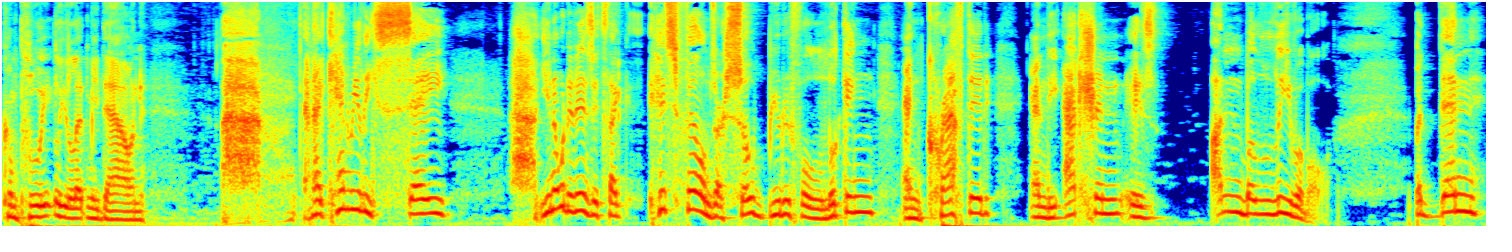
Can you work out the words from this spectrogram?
completely let me down. And I can't really say you know what it is? It's like his films are so beautiful looking and crafted and the action is unbelievable but then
